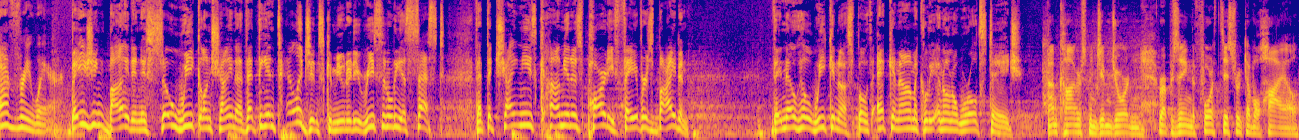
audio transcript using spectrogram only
everywhere. Beijing Biden is so weak on China that the intelligence community recently assessed that the Chinese Communist Party favors Biden. They know he'll weaken us both economically and on a world stage. I'm Congressman Jim Jordan, representing the 4th District of Ohio.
